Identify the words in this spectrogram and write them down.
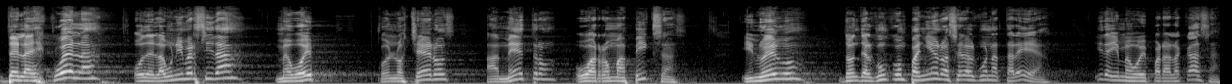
de la escuela o de la universidad me voy con los cheros a Metro o a Roma Pizzas. Y luego, donde algún compañero hacer alguna tarea. Y de ahí me voy para la casa.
